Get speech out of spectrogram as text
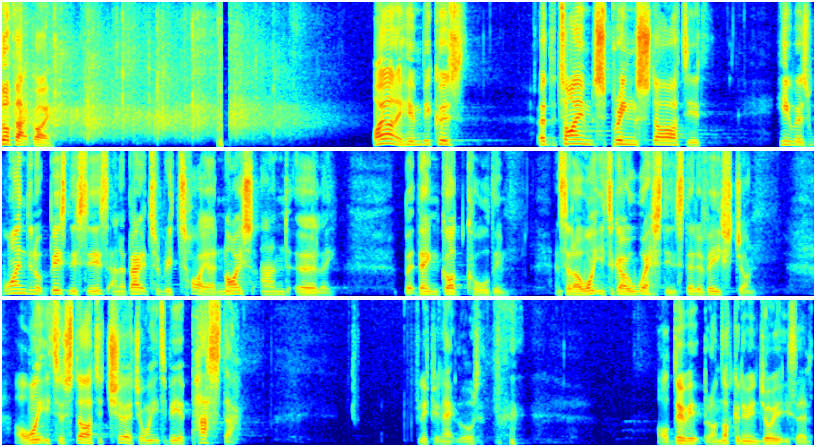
Love that guy. I honor him because at the time spring started, he was winding up businesses and about to retire nice and early. But then God called him and said, I want you to go west instead of east, John. I want you to start a church. I want you to be a pastor. Flip your heck, Lord. I'll do it, but I'm not going to enjoy it, he said.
